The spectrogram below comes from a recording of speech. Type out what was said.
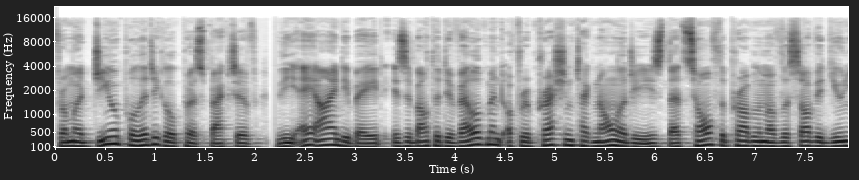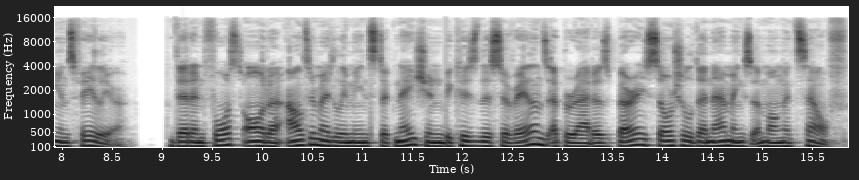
From a geopolitical perspective, the AI debate is about the development of repression technologies that solve the problem of the Soviet Union's failure that enforced order ultimately means stagnation because the surveillance apparatus buries social dynamics among itself.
